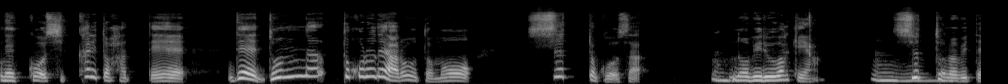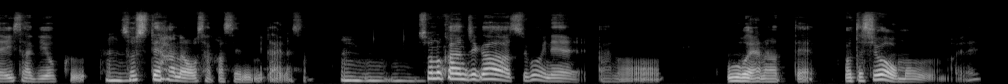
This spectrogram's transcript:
根っこをしっかりと張ってでどんなところであろうともシュッとこうさうん。伸びるわけやん。うんシュッと伸びて潔く、うん。そして花を咲かせるみたいなさ。うんうんうん。その感じがすごいねあの魚やなって私は思うのよね。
